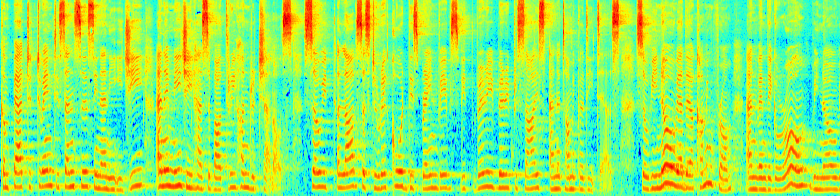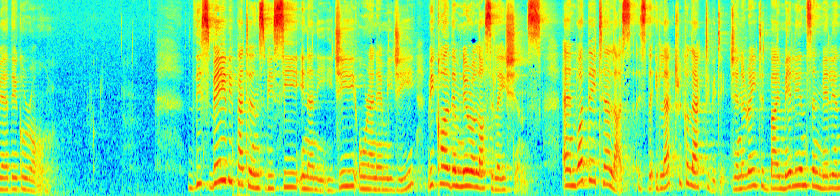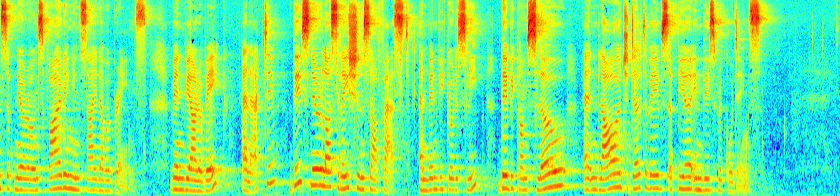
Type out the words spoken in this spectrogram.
Compared to 20 sensors in an EEG, an MEG has about 300 channels. So it allows us to record these brain waves with very, very precise anatomical details. So we know where they are coming from, and when they go wrong, we know where they go wrong. These wavy patterns we see in an EEG or an MEG, we call them neural oscillations. And what they tell us is the electrical activity generated by millions and millions of neurons firing inside our brains. When we are awake and active, these neural oscillations are fast, and when we go to sleep, they become slow and large delta waves appear in these recordings.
